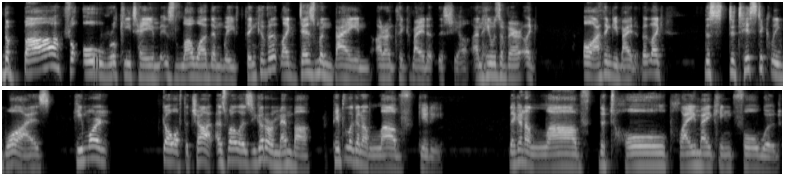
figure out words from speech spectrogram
the bar for all rookie team is lower than we think of it. Like Desmond Bane, I don't think made it this year, and he was a very like, oh, I think he made it, but like the statistically wise, he won't go off the chart. As well as you got to remember, people are gonna love Giddey. They're gonna love the tall playmaking forward.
